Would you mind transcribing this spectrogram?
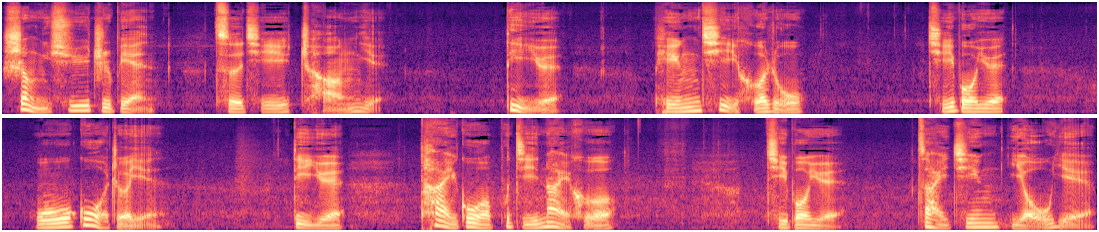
胜虚之变，此其常也。帝曰：平气何如？岐伯曰：无过者也。帝曰：太过不及奈何？岐伯曰：在经有也。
